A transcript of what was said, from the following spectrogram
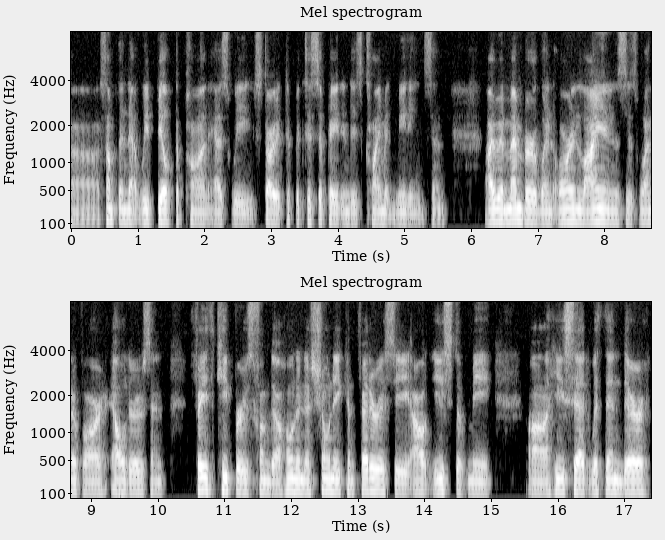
uh, something that we've built upon as we started to participate in these climate meetings. And I remember when Oren Lyons is one of our elders and faith keepers from the Haudenosaunee Confederacy out east of me, uh, he said within their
